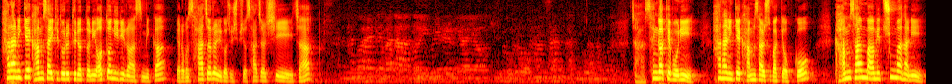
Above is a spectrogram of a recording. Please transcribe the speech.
하나님께 감사의 기도를 드렸더니 어떤 일이 일어났습니까? 여러분 4절을 읽어 주십시오. 4절 시작. 자, 생각해 보니 하나님께 감사할 수밖에 없고 감사한 마음이 충만하니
